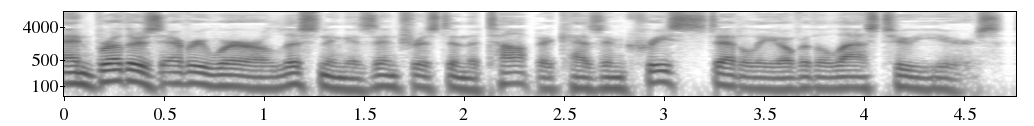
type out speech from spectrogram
and brothers everywhere are listening as interest in the topic has increased steadily over the last two years.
